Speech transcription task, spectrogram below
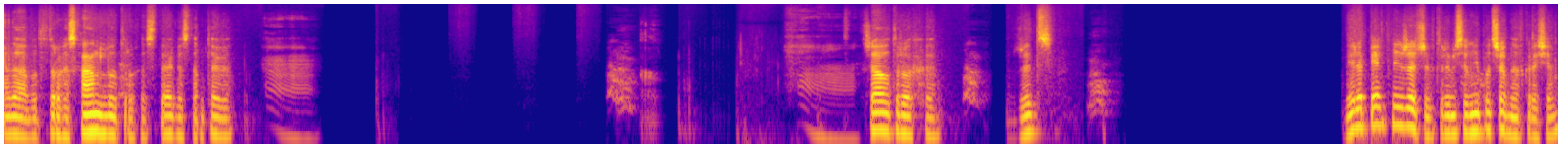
No da, bo to trochę z handlu, trochę z tego, z tamtego. Strzał trochę. Życ. Wiele pięknych rzeczy, które mi są niepotrzebne w kresie.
